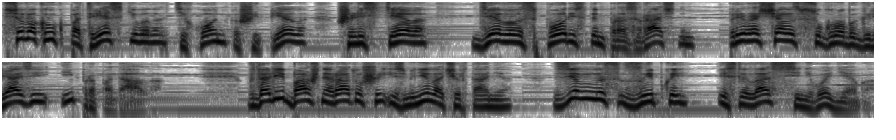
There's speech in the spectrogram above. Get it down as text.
Все вокруг потрескивало, тихонько шипело, шелестело, делалось пористым, прозрачным, превращалось в сугробы грязи и пропадало. Вдали башня ратуши изменила очертания, сделалась зыбкой и слилась с синевой неба.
